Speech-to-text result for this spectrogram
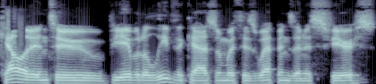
Kaladin to be able to leave the chasm with his weapons and his spheres.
